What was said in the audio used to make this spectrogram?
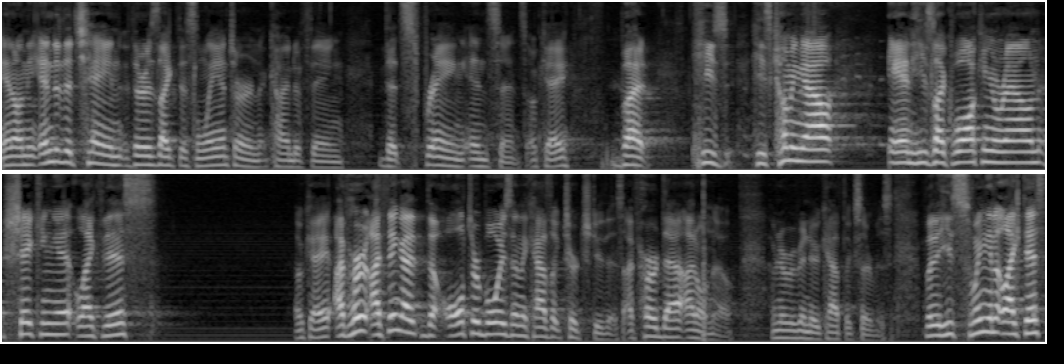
and on the end of the chain, there is like this lantern kind of thing that's spraying incense, okay? But he's he's coming out and he's like walking around shaking it like this. Okay? I've heard I think I, the altar boys in the Catholic Church do this. I've heard that. I don't know. I've never been to a Catholic service. But he's swinging it like this.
